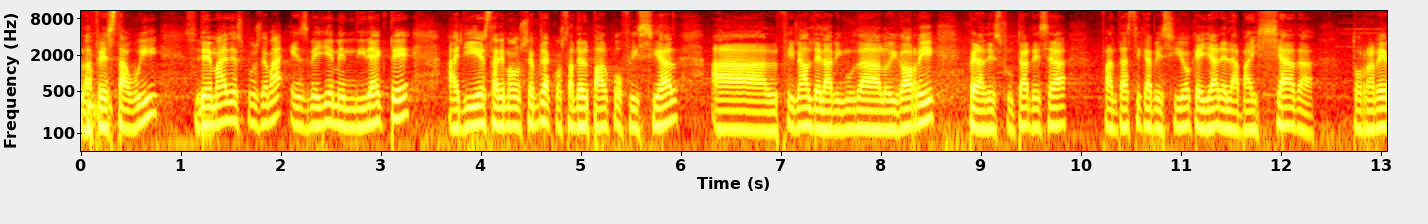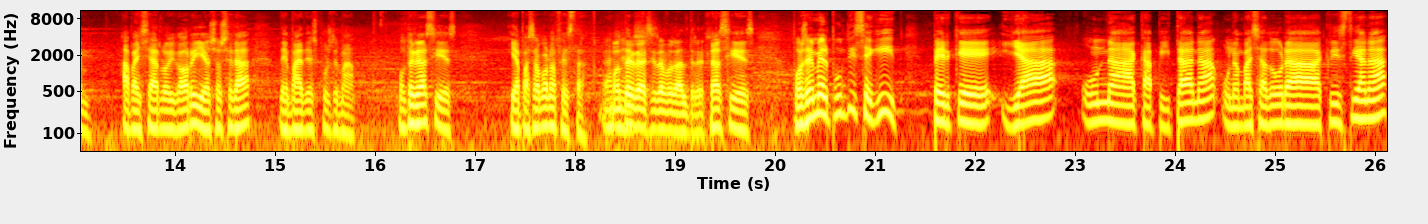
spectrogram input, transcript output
la festa avui. Sí. Demà i després demà ens veiem en directe. Allí estarem, on sempre, al costat del palco oficial, al final de l'Avinguda Loigorri, per a disfrutar d'aquesta fantàstica visió que hi ha de la baixada. Tornarem a baixar Loigorri i això serà demà i després demà. Moltes gràcies i a passar bona festa. Gràcies. Moltes gràcies a vosaltres. Gràcies. Posem el punt i seguit, perquè hi ha una capitana, una ambaixadora cristiana,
